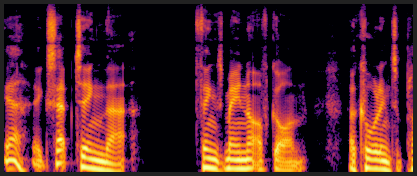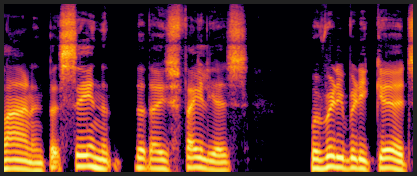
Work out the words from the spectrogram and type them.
yeah, accepting that things may not have gone according to plan and but seeing that, that those failures were really, really good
